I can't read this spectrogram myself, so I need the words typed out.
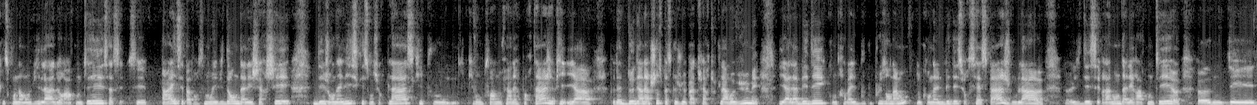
qu'est-ce qu'on a envie là de raconter? Ça c'est pareil, c'est pas forcément évident d'aller chercher des journalistes qui sont sur place, qui, vont pouvoir nous faire des reportages. Et puis il y a peut-être deux dernières choses parce que je vais pas te faire toute la revue, mais il y a la BD qu'on travaille beaucoup plus en amont. Donc on a une BD sur 16 pages où là euh, l'idée c'est vraiment d'aller raconter euh, euh, des,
